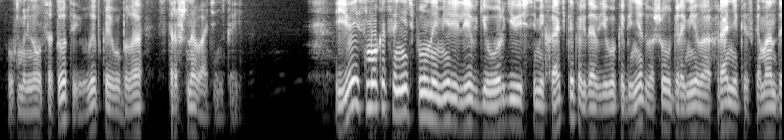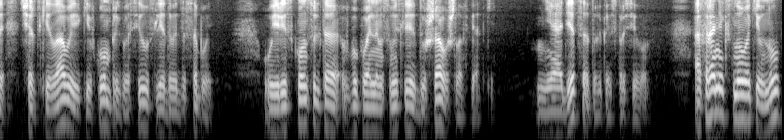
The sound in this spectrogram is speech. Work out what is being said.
— ухмыльнулся тот, и улыбка его была страшноватенькой. Ее и смог оценить в полной мере Лев Георгиевич Семихатько, когда в его кабинет вошел громила охранник из команды Черткилавы и кивком пригласил следовать за собой. У юрисконсульта в буквальном смысле душа ушла в пятки. «Мне одеться?» — только и спросил он. Охранник снова кивнул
